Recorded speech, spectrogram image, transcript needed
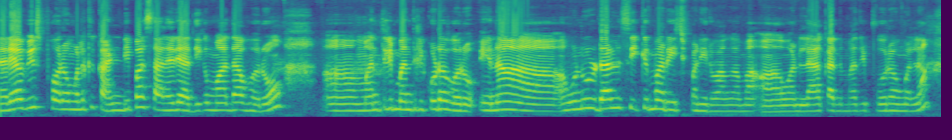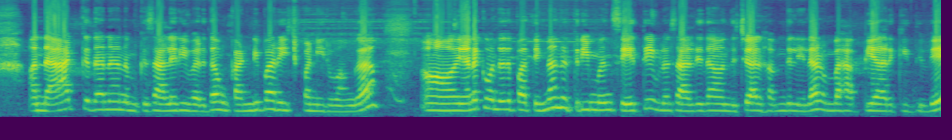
நிறையா வியூஸ் போகிறவங்களுக்கு கண்டிப்பாக சேலரி அதிகமாக தான் வரும். மந்த்லி மந்த்லி கூட வரும். ஏன்னா அவங்க நூறு டாலர் சீக்கிரமாக ரீச் பண்ணிடுவாங்க ஒன் லேக் அந்த மாதிரி போகிறவங்கலாம் அந்த ஆட்க்கு தானே நமக்கு சேலரி வருது. அவங்க கண்டிப்பாக ரீச் பண்ணிடுவாங்க. எனக்கு வந்தது பார்த்தீங்கன்னா அந்த த்ரீ மந்த்ஸ் சேர்த்து இவ்வளோ சேலரி தான் வந்துச்சு. அல்ஹம்துலில்லா ரொம்ப ஹாப்பியாக இருக்குது இதுவே.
